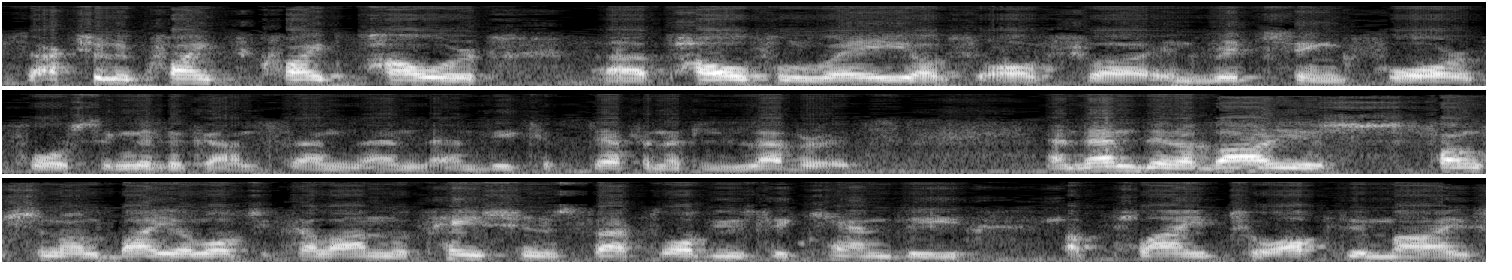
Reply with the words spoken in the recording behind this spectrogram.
It's actually quite quite power uh, powerful way of, of uh, enriching for for significance, and, and and we could definitely leverage. And then there are various functional biological annotations that obviously can be applied to optimize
